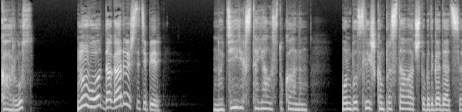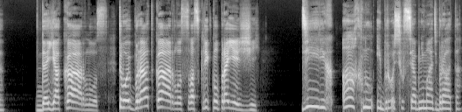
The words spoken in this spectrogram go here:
«Карлус». «Ну вот, догадываешься теперь?» Но Дирих стоял истуканом. Он был слишком простоват, чтобы догадаться. «Да я Карлус! Твой брат Карлус!» — воскликнул проезжий. Дирих ахнул и бросился обнимать брата.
